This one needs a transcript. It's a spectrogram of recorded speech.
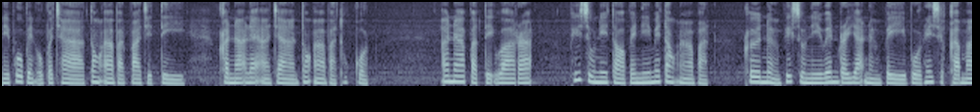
ณีผู้เป็นอุปชาต้องอาบัตปาจิตตีคณะและอาจารย์ต้องอาบัตทุกกฎ อนาปติวาระ ภิกษุณีต่อไปนี้ไม่ต้องอาบัตคือหนึ่งภิกษุณีเว้นระยะหนึ่งปีบวชให้สิกขามา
